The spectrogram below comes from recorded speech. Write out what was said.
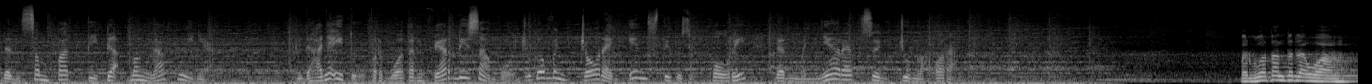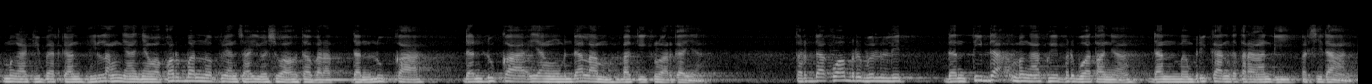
dan sempat tidak mengakuinya. Tidak hanya itu, perbuatan Verdi Sambo juga mencoreng institusi Polri dan menyeret sejumlah orang. Perbuatan terdakwa mengakibatkan hilangnya nyawa korban Nopriansyah Yosua Huta Barat dan luka dan duka yang mendalam bagi keluarganya. Terdakwa berbelulit dan tidak mengakui perbuatannya dan memberikan keterangan di persidangan.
